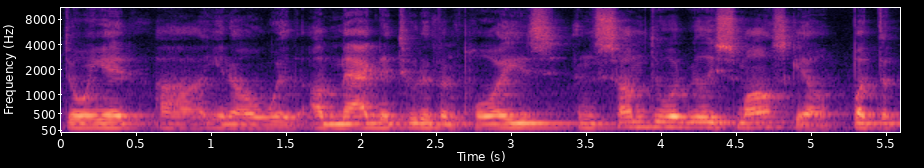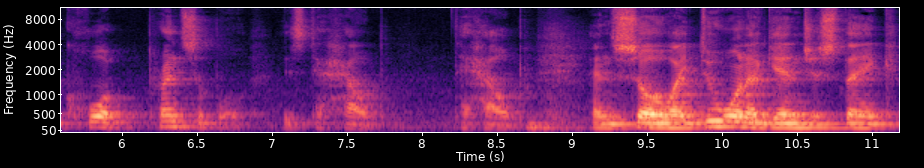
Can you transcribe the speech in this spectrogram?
doing it uh, you know with a magnitude of employees, and some do it really small scale. But the core principle is to help, to help. And so I do want to again just thank.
